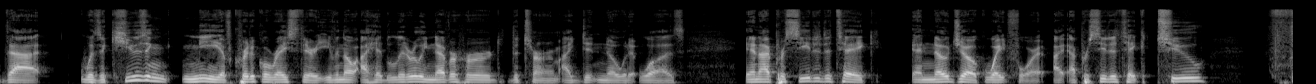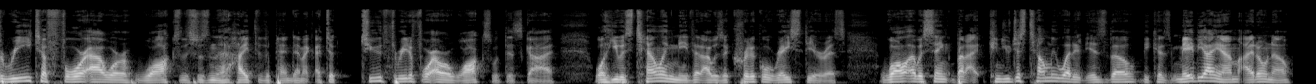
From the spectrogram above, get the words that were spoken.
that was accusing me of critical race theory, even though I had literally never heard the term. I didn't know what it was, and I proceeded to take and no joke, wait for it. I, I proceeded to take two three to four hour walks. This was in the height of the pandemic. I took two, three to four hour walks with this guy while he was telling me that I was a critical race theorist while I was saying, but I, can you just tell me what it is though? Because maybe I am. I don't know,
